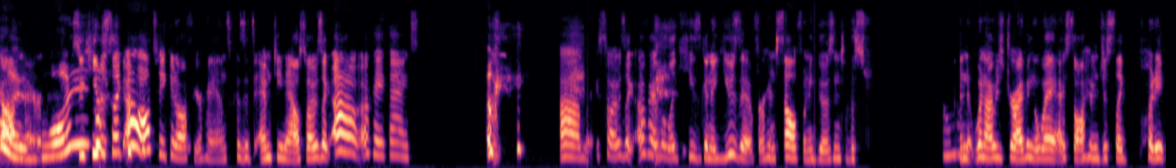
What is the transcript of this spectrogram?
god there. what So he was like, "Oh, I'll take it off your hands because it's empty now." So I was like, "Oh, okay, thanks." Okay. Um. So I was like, "Okay, well, like he's gonna use it for himself when he goes into the store." Oh And when I was driving away, I saw him just like put it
